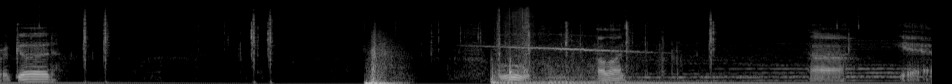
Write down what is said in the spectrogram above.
We're good. Ooh, hold on. Uh, yeah.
